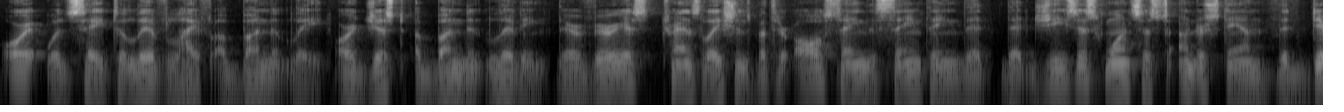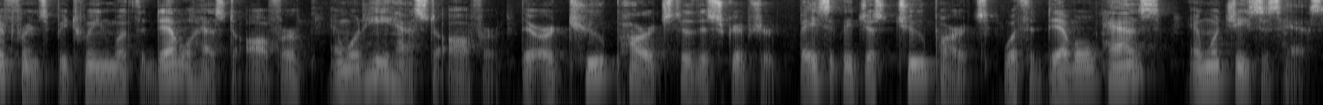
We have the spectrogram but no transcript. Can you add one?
or it would say to live life abundantly, or just abundant living. There are various translations, but they're all saying the same thing that, that Jesus wants us to understand the difference between what the devil has to offer and what he has to offer. There are two parts to this scripture, basically just two parts what the devil has and what Jesus has.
